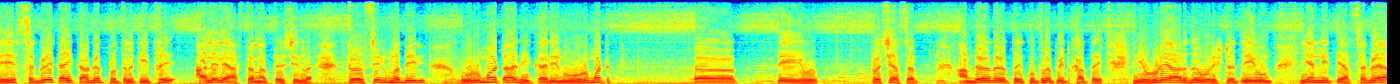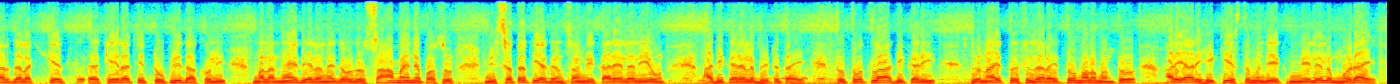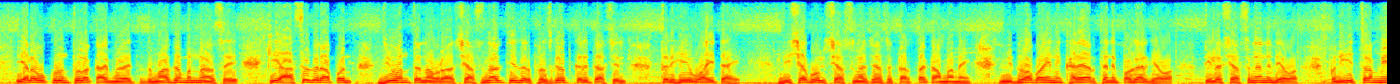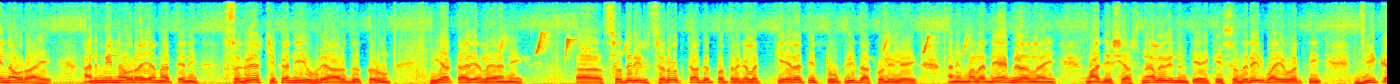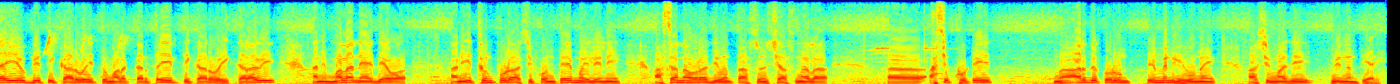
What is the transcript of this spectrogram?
ते सगळे काही कागदपत्र इथे आलेले असताना तहसीलला तहसीलमधील उर्मट अधिकारी उर्मट ते प्रशासन आंधळं दळतंय कुत्रपीठ खातंय. एवढे अर्ज वरिष्ठते येऊन यांनी त्या सगळ्या अर्जाला के केराची टोपली दाखवली. मला न्याय द्यायला नाही. जवळजवळ सहा महिन्यापासून मी सतत या घनसावंगी कार्यालयाला येऊन अधिकाऱ्याला भेटत आहे. तो तोतला अधिकारी जो नायब तहसीलदार आहे तो मला म्हणतो अरे अरे ही केस तर म्हणजे एक मेलेलं मड आहे. याला उकरून तुला काय मिळायचं? तर माझं म्हणणं असं आहे की असं जर आपण जिवंत नवरा शासनाची जर फसगत करीत असेल तर हे वाईट आहे. दिशाभूल शासनाचे असं करता कामा नाही विधवाबाईने खऱ्या अर्थाने पगार घ्यावा तिला शासनाने द्यावा. पण हिचा मी नवरा आहे आणि मी नवरा या नात्याने सगळ्याच ठिकाणी एवढे अर्ज करून या कार्यालयाने सदरील सर्व कागदपत्रकाला केराची टोपली दाखवलेली आहे आणि मला न्याय मिळाला नाही. माझी शासनाला विनंती आहे की सदरील बाईवरती जी काही योग्य ती कारवाई तुम्हाला करता येईल ती कारवाई करावी आणि मला न्याय द्यावा. आणि इथून पुढं अशी कोणत्याही महिलेने असा नवरा जिवंत असून शासनाला असे खोटे अर्ज करून पेमेंट घेऊ नये अशी माझी विनंती आहे.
